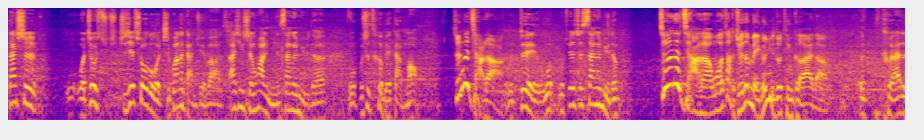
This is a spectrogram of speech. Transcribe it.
但是我我就直接说过我直观的感觉吧，《爱情神话》里面三个女的，我不是特别感冒。真的假的？我对我我觉得这三个女的，真的假的？我咋觉得每个女都挺可爱的？呃，可爱的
